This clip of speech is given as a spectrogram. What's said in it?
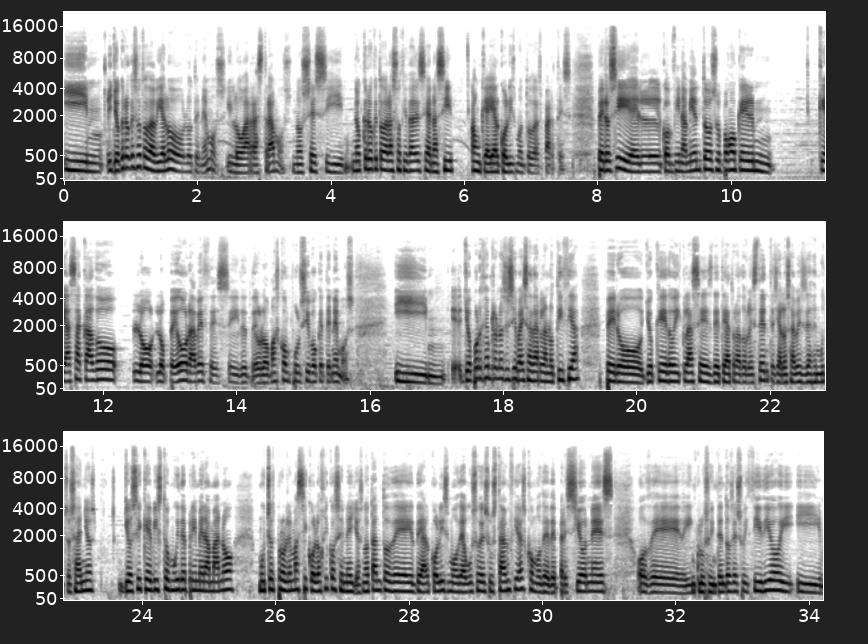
Y, yo creo que eso todavía lo, tenemos y lo arrastramos. No sé si, no creo que todas las sociedades sean así, aunque hay alcoholismo en todas partes. Pero sí, el confinamiento supongo que, que ha sacado lo, peor a veces y de lo más compulsivo que tenemos. Y eh, yo, por ejemplo, no sé si vais a dar la noticia, pero yo que doy clases de teatro adolescentes, ya lo sabéis desde hace muchos años, yo sí que he visto muy de primera mano muchos problemas psicológicos en ellos, no tanto de, de alcoholismo o de abuso de sustancias, como de depresiones o de incluso intentos de suicidio y, y,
